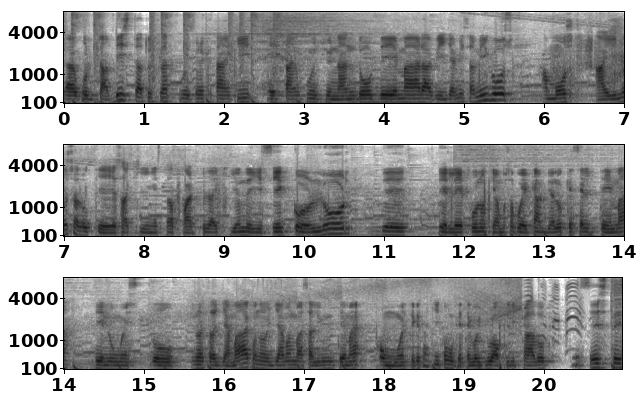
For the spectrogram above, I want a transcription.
la oculta vista, todas las funciones que están aquí están funcionando de maravilla, mis amigos vamos a irnos a lo que es aquí en esta parte de aquí donde dice color de teléfono que vamos a poder cambiar lo que es el tema de, nuestro, nuestra llamada. Cuando nos llaman va a salir un tema como este que está aquí, como que tengo yo aplicado. Es este.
